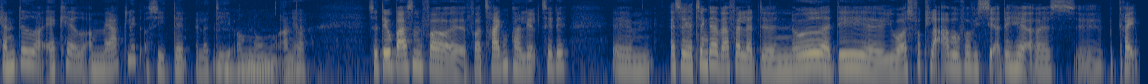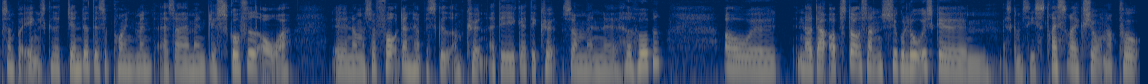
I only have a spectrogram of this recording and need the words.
kantet og akavet og mærkeligt at sige den eller de mm. om nogen andre. Ja. Så det er jo bare sådan for, øh, for at trække en parallel til det. Øhm, altså jeg tænker i hvert fald, at øh, noget af det øh, jo også forklarer, hvorfor vi ser det her øh, øh, begreb, som på engelsk hedder gender disappointment, altså at man bliver skuffet over, øh, når man så får den her besked om køn, at det ikke er det køn, som man øh, havde håbet. Og øh, når der opstår sådan psykologiske, øh, hvad skal man sige, stressreaktioner på,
